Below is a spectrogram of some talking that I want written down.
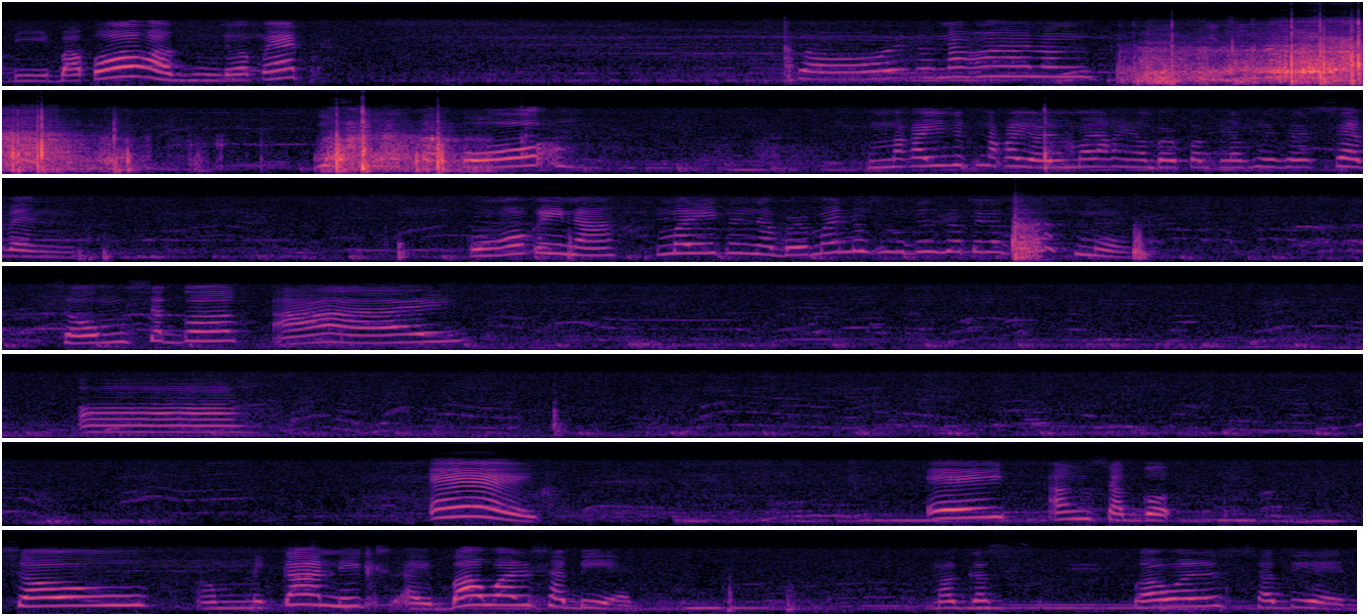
Di ba po? Ang lupit. So, ito na nga lang. Ito na po? Kung nakaisip na kayo, yung malaki number pag plus sa 7. Kung okay na, maliit na number, minus mo dun sa pinag-plus mo. So, ang sagot ay... sagot. So, ang mechanics ay bawal sabihin. Magas bawal sabihin.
